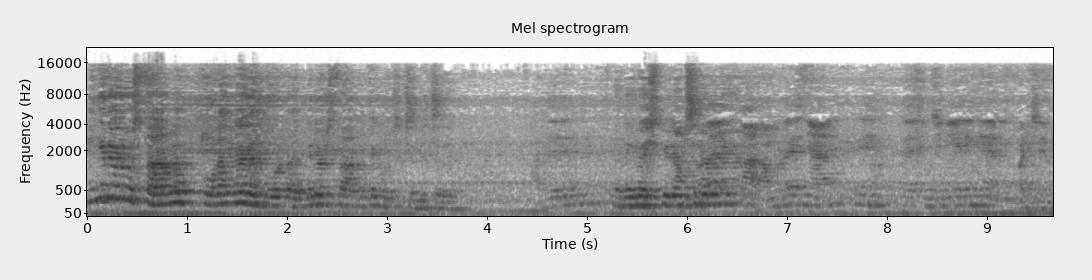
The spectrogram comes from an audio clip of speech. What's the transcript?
ഇങ്ങനെ ഒരു സ്ഥാപനം തുടങ്ങാൻ എന്തുകൊണ്ടാണ് ഇങ്ങനെ ഒരു സ്ഥാപനത്തെ കുറിച്ച് ചിന്തിച്ചത് അത് എന്തെങ്കിലും നമ്മുടെ- നമ്മുടെ ഞാൻ എഞ്ചിനീയറിംഗ് ആണ് പഠിച്ചത്.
